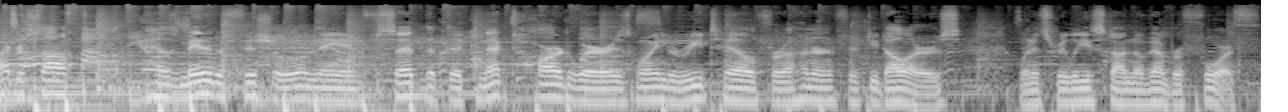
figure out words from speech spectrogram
Microsoft has made it official, and they've said that the Kinect hardware is going to retail for $150 when it's released on November 4th.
